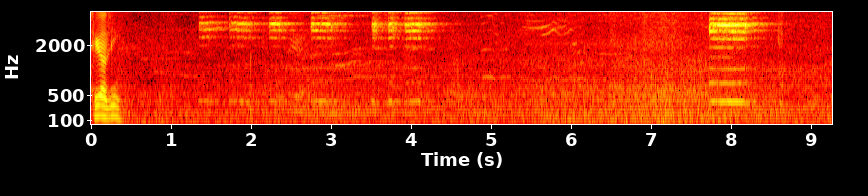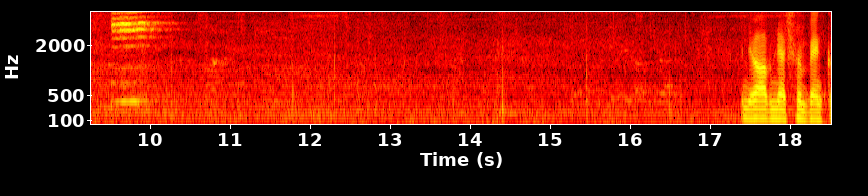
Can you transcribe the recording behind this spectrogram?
ਠੀਕ ਆ ਜੀ। ਪੰਜਾਬ ਨੈਸ਼ਨਲ ਬੈਂਕ।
